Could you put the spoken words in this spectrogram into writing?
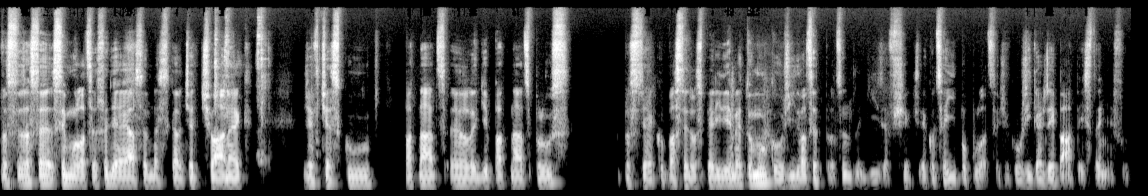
prostě zase simulace se děje. Já jsem dneska čet článek, že v Česku 15 eh, lidi 15 plus, prostě jako vlastně dospělí, dejme tomu, kouří 20% lidí ze všech, jako celý populace, že kouří každý pátý stejně furt.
